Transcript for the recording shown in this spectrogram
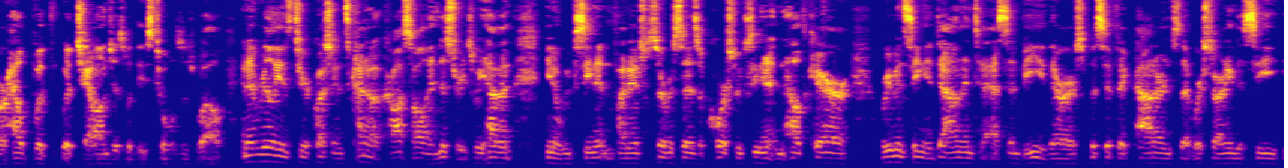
or help with with challenges with these tools as well. And it really is to your question, it's kind of across all industries. We haven't, you know, we've seen it in financial services, of course, we've seen it in healthcare. We're even seeing it down into SMB. There are specific patterns that we're starting to see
